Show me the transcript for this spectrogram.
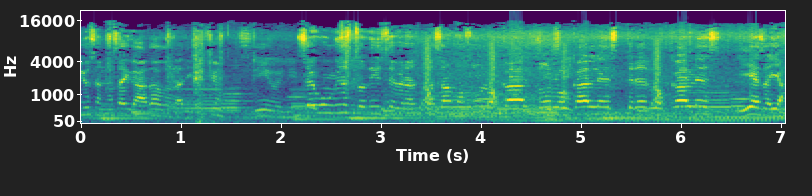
Que Puyusa nos haya dado la dirección. Sí, oye. Según esto dice, verás, pasamos un local, dos locales, tres locales y es allá.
